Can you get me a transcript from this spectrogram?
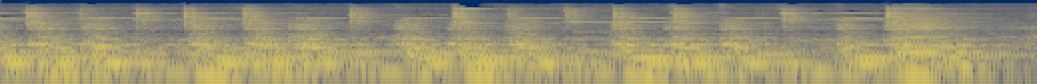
Thank you.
